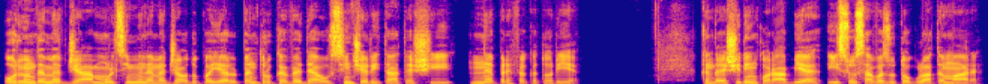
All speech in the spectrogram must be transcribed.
Oriunde mergea, mulțimile mergeau după el pentru că vedeau sinceritate și neprefecătorie. Când a ieșit din corabie, Isus a văzut o gloată mare.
